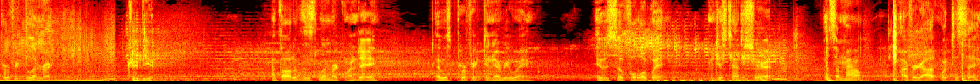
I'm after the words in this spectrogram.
Perfect Limerick Tribute. I thought of this limerick one day that was perfect in every way. It was so full of wit, I just had to share it. But somehow, I forgot what to say.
